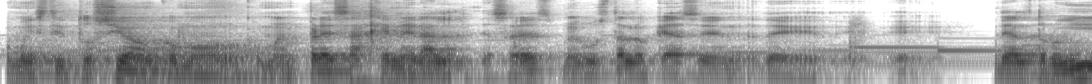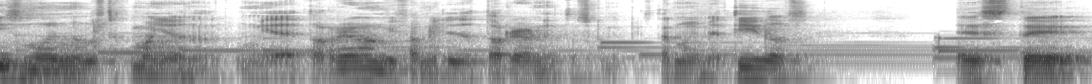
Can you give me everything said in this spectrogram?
como institución, como, como empresa general, ya sabes. Me gusta lo que hacen de, de- altruismo y me gusta cómo ayudan a la comunidad de Torreón. Mi familia es de Torreón, entonces como que están muy metidos. Este,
